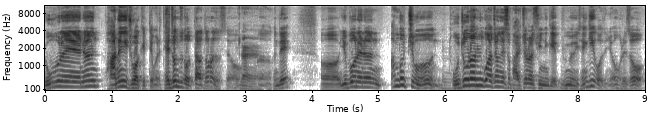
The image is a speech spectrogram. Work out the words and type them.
요번에는 반응이 좋았기 때문에 대전도 넣었다가 떨어졌어요. 네. 어, 근데 어, 이번에는 한 번쯤은 도전하는 과정에서 발전할 수 있는 게 분명히 생기거든요. 그래서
